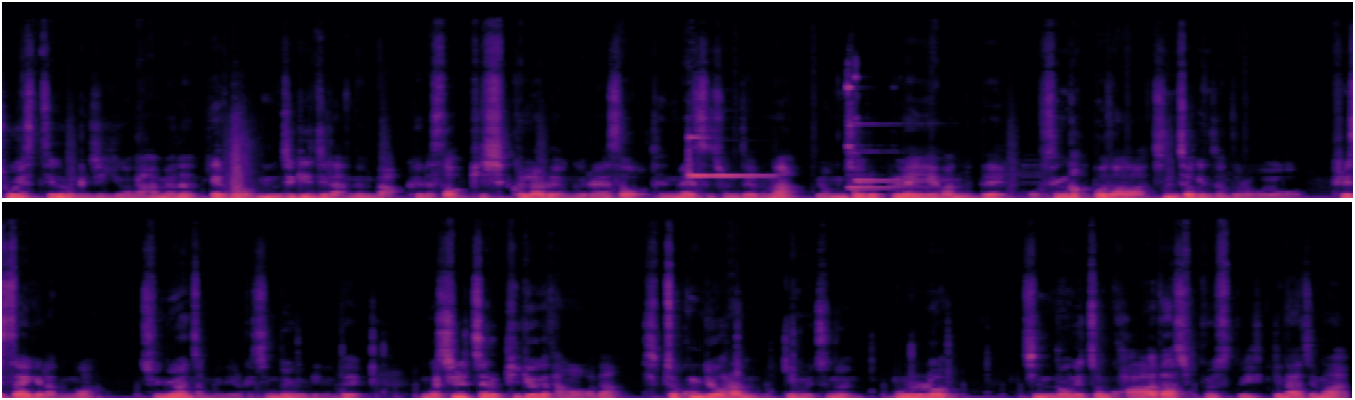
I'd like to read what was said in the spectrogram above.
조이스틱을 움직이거나 하면은 캐릭터가 움직이질 않는다. 그래서 PC 컬러로 연결을 해서 젠레스 존재로나 명조를 플레이 해봤는데 어, 생각보다 진짜 괜찮더라고요. 필살기라든가 중요한 장면이 이렇게 진동이 울리는데 뭔가 실제로 피격에 당하거나 직접 공격을 하는 느낌을 주는 물론 진동이 좀 과하다 싶을 수도 있긴 하지만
